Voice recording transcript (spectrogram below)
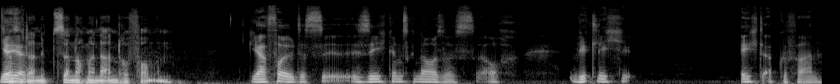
Ja, also ja. da nimmt es dann nochmal eine andere Form an. Ja, voll, das äh, sehe ich ganz genauso. Ist auch wirklich echt abgefahren.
